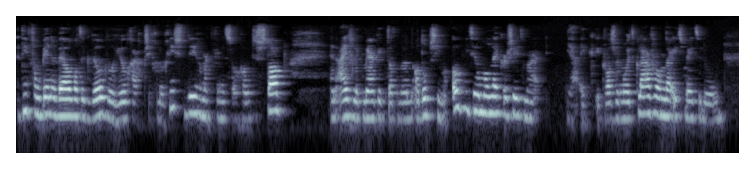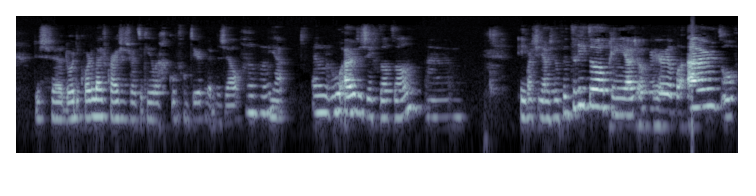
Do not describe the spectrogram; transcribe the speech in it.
diep van binnen wel wat ik wil. Ik wil heel graag psychologie studeren, maar ik vind het zo'n grote stap. En eigenlijk merk ik dat mijn adoptie me ook niet helemaal lekker zit. Maar ja, ik, ik was er nooit klaar voor om daar iets mee te doen. Dus eh, door die quarterlife crisis werd ik heel erg geconfronteerd met mezelf. Mhm. Ja, En hoe uitte zich dat dan? Ehm, Ik- was je juist heel verdrietig? Ging je juist ook weer heel veel uit? Of,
